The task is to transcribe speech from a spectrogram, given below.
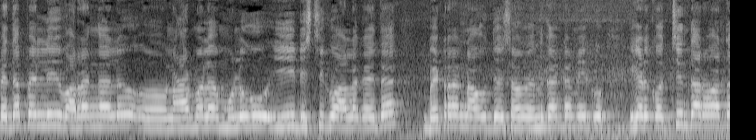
పెద్దపల్లి వరంగల్ నార్మల్ నార్మల్గా ములుగు ఈ డిస్టిక్ వాళ్ళకైతే బెటర్ అని నా ఉద్దేశం. ఎందుకంటే మీకు ఇక్కడికి వచ్చిన తర్వాత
